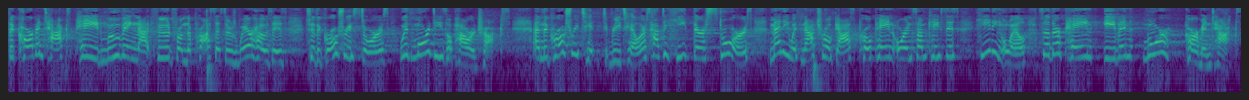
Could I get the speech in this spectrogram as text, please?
The carbon tax paid moving that food from the processors' warehouses to the grocery stores with more diesel powered trucks. And the grocery retailers have to heat their stores, many with natural gas, propane, or in some cases, heating oil, so they're paying even more carbon tax.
